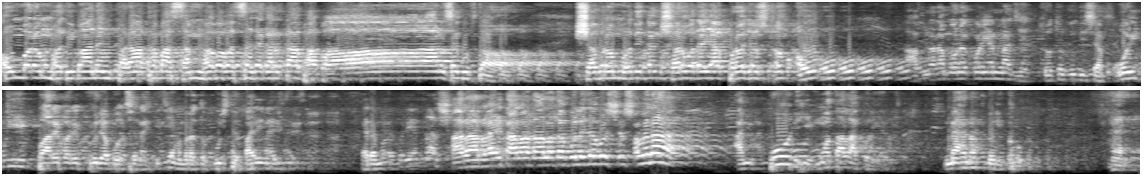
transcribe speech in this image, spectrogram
ओम परम भदिवानं पराथमा संभव सजकर्ता भवान सगुप्त শবরম ভদিতং সর্বদয়া প্রজষ্টম ও আপনারা মনে করিয়েন না যে চতুর্থ দিশা ওইটি বারে বারে ঘুরে বলছে নাকি যে আমরা তো বুঝতে পারি না এটা মনে করিয়েন না, সারা আলাদা আলাদা বলে যাব, শেষ হবে না। আমি পড়ি, মোতালা করি মেহনত করি খুব। হ্যাঁ।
